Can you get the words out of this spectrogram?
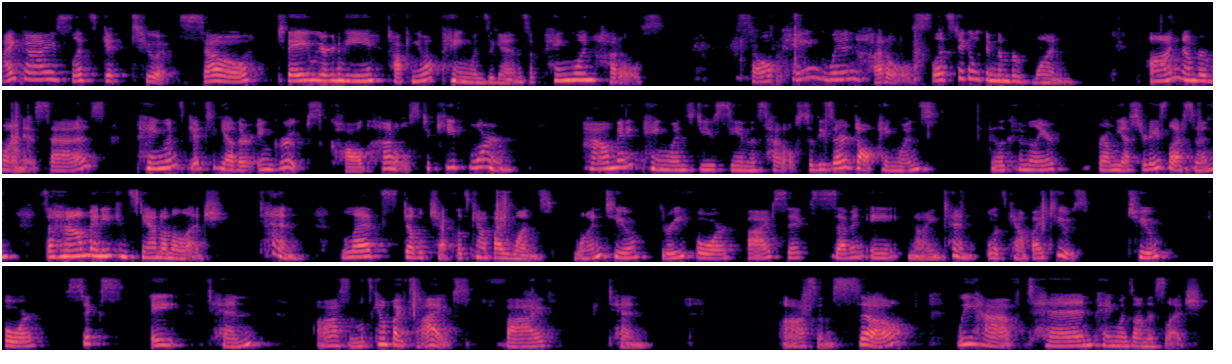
Hi guys, let's get to it. So today we are going to be talking about penguins again. So penguin huddles. So penguin huddles. Let's take a look at number one. On number one, it says penguins get together in groups called huddles to keep warm. How many penguins do you see in this huddle? So these are adult penguins. They look familiar from yesterday's lesson. So how many can stand on a ledge? 10. Let's double check. Let's count by ones. One, two, three, four, five, six, seven, eight, nine, ten. Let's count by twos. Two, four, six, eight, ten. Awesome. Let's count by fives. Five, ten. Awesome. So we have 10 penguins on this ledge.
